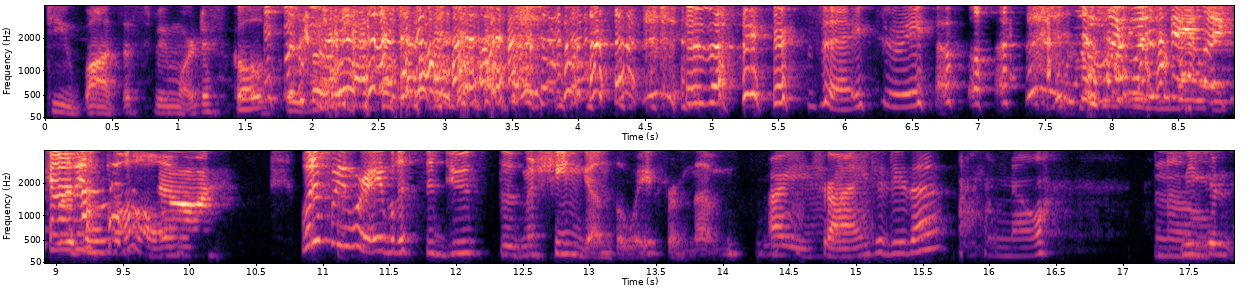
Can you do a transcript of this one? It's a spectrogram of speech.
Do you want this to be more difficult? Is that, is that what you're saying to me? Like, what if they like got involved? What if we were able to seduce the machine guns away from them? Are you trying to do that? no. No. You can,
